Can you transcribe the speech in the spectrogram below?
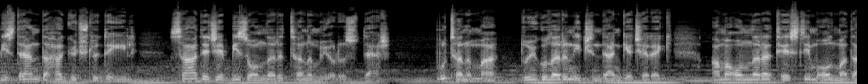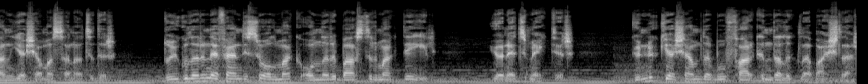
bizden daha güçlü değil, sadece biz onları tanımıyoruz der. Bu tanıma, duyguların içinden geçerek ama onlara teslim olmadan yaşama sanatıdır. Duyguların efendisi olmak onları bastırmak değil, yönetmektir. Günlük yaşamda bu farkındalıkla başlar.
